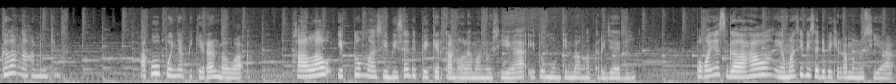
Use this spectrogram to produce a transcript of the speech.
Gak lah gak akan mungkin. Aku punya pikiran bahwa kalau itu masih bisa dipikirkan oleh manusia itu mungkin banget terjadi. Pokoknya segala hal yang masih bisa dipikirkan manusia,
